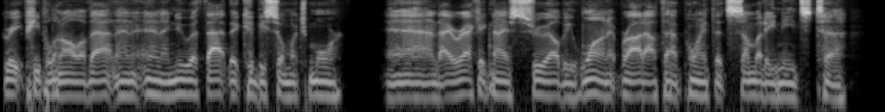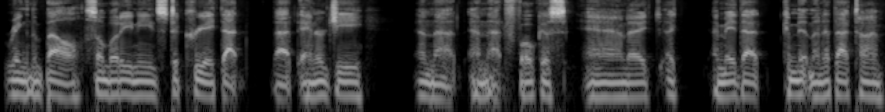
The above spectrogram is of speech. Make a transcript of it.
great people and all of that. And, and I knew with that, that could be so much more. And I recognized through LB1, it brought out that point that somebody needs to ring the bell. Somebody needs to create that, that energy and that, and that focus. And I, I, I made that commitment at that time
